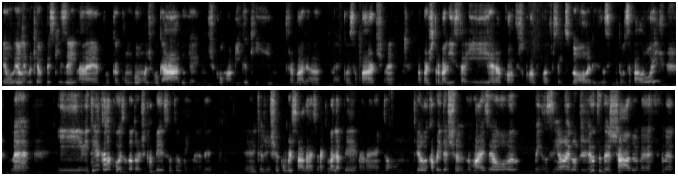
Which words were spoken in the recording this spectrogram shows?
Eu, eu lembro que eu pesquisei na época com um bom advogado, e aí me indicou uma amiga que trabalha com essa parte, né? A parte trabalhista, e era 4, 400 dólares, assim, então você fala, oi, né? E, e tem aquela coisa da dor de cabeça também, né? De, é, que a gente tinha conversado, ah, será que vale a pena, né? Então eu acabei deixando, mas eu, eu penso assim, ai, não devia ter deixado, né? né?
